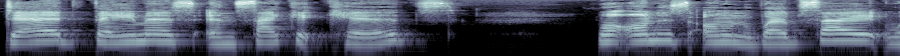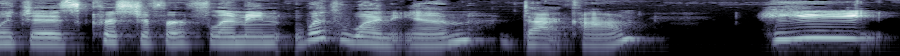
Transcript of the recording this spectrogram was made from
Dead, Famous, and Psychic Kids. Well, on his own website, which is Christopher Fleming with one M dot com, he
